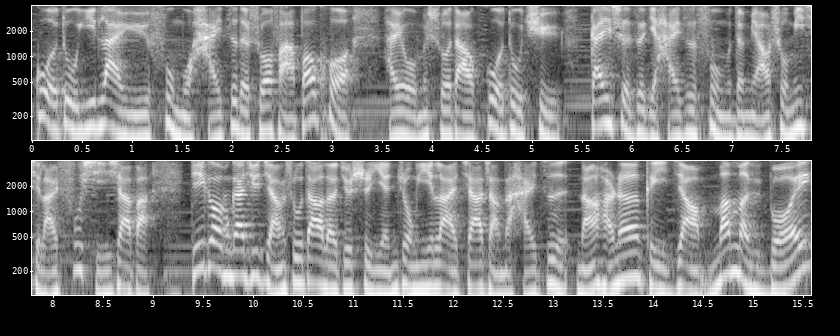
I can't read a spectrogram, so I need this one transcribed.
过度依赖于父母孩子的说法，包括还有我们说到过度去干涉自己孩子父母的描述，我们一起来复习一下吧。第一个，我们该去讲述到的就是严重依赖家长的孩子，男孩呢可以叫 Mama's boy，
